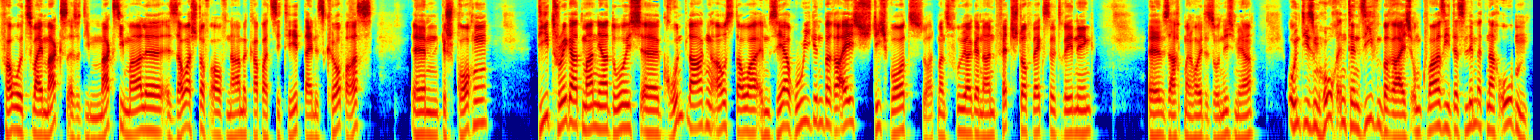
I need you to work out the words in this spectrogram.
VO2 Max, also die maximale Sauerstoffaufnahmekapazität deines Körpers, ähm, gesprochen. Die triggert man ja durch äh, Grundlagenausdauer im sehr ruhigen Bereich. Stichwort, so hat man es früher genannt, Fettstoffwechseltraining. Äh, sagt man heute so nicht mehr. Und diesem hochintensiven Bereich, um quasi das Limit nach oben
